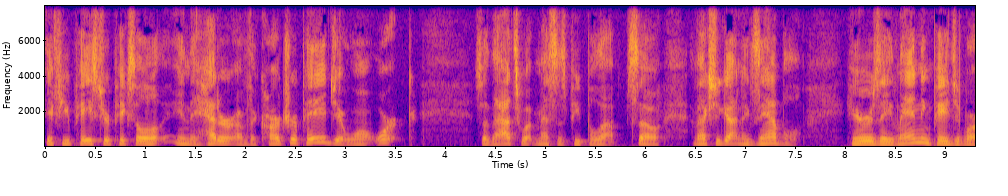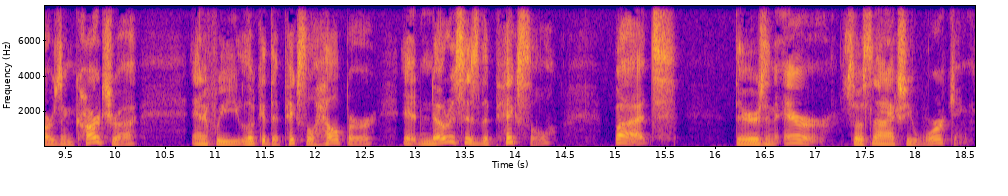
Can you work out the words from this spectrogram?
If you paste your pixel in the header of the Kartra page, it won't work. So that's what messes people up. So I've actually got an example. Here's a landing page of ours in Kartra. And if we look at the pixel helper, it notices the pixel, but there's an error. So it's not actually working.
